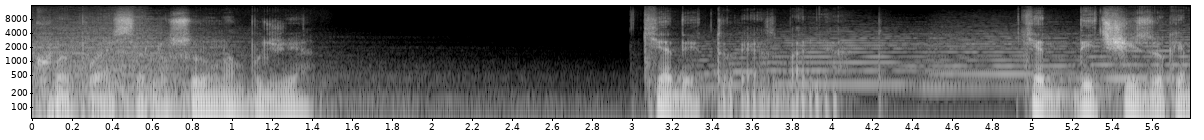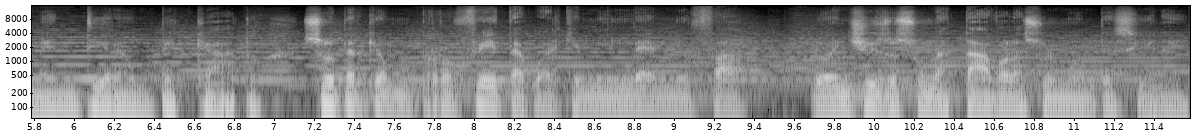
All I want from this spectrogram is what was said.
come può esserlo solo una bugia. Chi ha detto che è sbagliato? Chi ha deciso che mentire è un peccato solo perché un profeta qualche millennio fa lo ha inciso su una tavola sul Monte Sinai?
